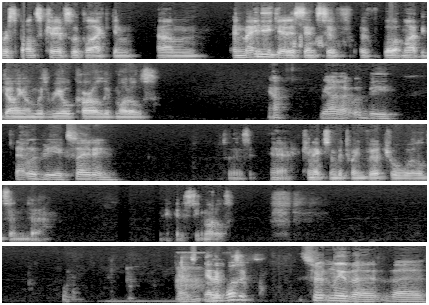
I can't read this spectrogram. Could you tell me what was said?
response curves look like, and um, and maybe get a sense of of what might be going on with real correlative models. Yeah, yeah, that would be that would be exciting. So there's a yeah, connection between virtual worlds and uh, mechanistic models. Yeah, there was a certainly the the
